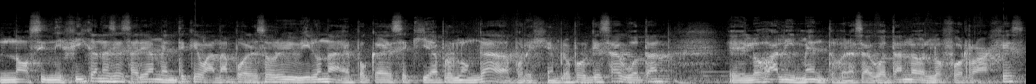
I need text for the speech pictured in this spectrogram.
no significa necesariamente que van a poder sobrevivir una época de sequía prolongada, por ejemplo, porque se agotan eh, los alimentos, se agotan los, forrajes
